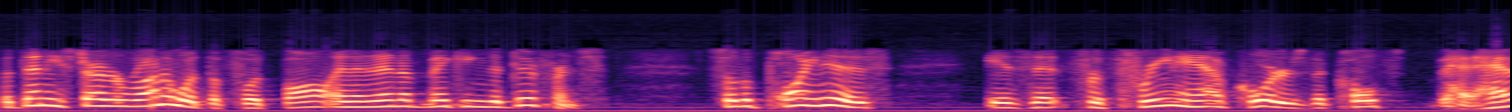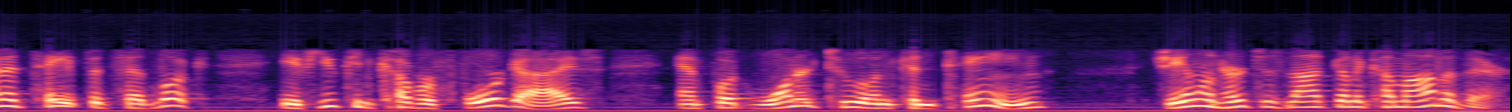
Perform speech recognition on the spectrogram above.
But then he started running with the football, and it ended up making the difference. So the point is, is that for three and a half quarters, the Colts had a tape that said, "Look, if you can cover four guys and put one or two on contain, Jalen Hurts is not going to come out of there."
